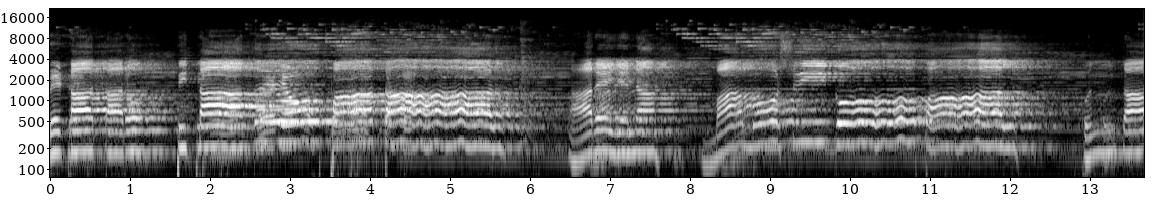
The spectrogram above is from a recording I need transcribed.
બેટા તારો પિતા ગયો હારે એના મામો શ્રી ગોપાલ કુંતા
